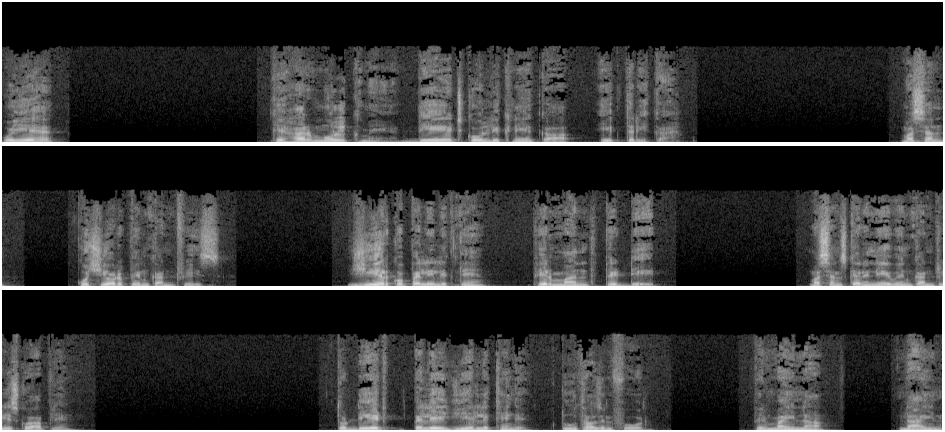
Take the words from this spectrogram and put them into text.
وہ یہ ہے کہ ہر ملک میں ڈیٹ کو لکھنے کا ایک طریقہ ہے۔ مثلا کچھ یورپین کنٹریز ایئر کو پہلے لکھتے ہیں، پھر منتھ پھر ڈیٹ مثلا اسکینڈینیوین کنٹریز کو آپ لیں۔ تو ڈیٹ پہلے ایئر لکھیں گے ٹو تھاؤزینڈ فور پھر مہینہ نائن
